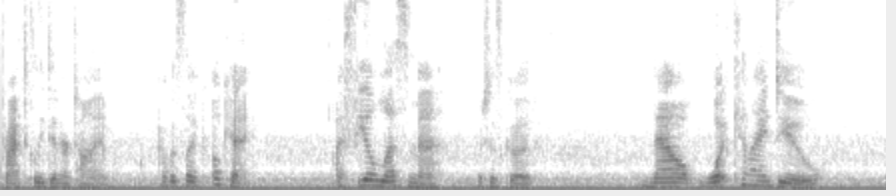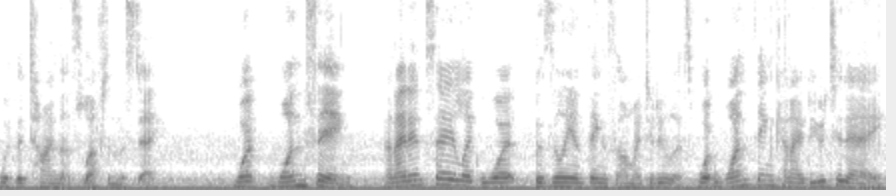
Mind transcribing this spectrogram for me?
practically dinner time, I was like, okay, I feel less meh, which is good now what can I do with the time that's left in this day? What one thing, and I didn't say like what bazillion things on my to do list, what one thing can I do today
